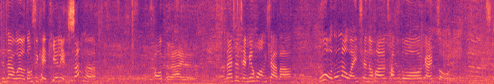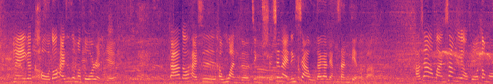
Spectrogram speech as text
现在我有东西可以贴脸上了，超可爱的。我再去前面晃一下吧。如果我都绕完一圈的话，差不多该走了。每一个口都还是这么多人耶，大家都还是很晚的进去，现在已经下午大概两三点了吧。好像晚上也有活动哦。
